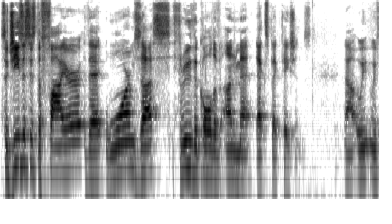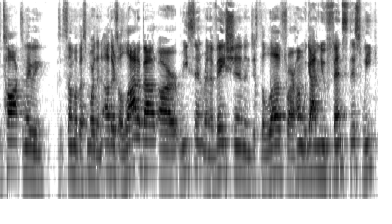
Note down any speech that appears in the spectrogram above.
So, Jesus is the fire that warms us through the cold of unmet expectations. Now, we, we've talked, maybe some of us more than others, a lot about our recent renovation and just the love for our home. We got a new fence this week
